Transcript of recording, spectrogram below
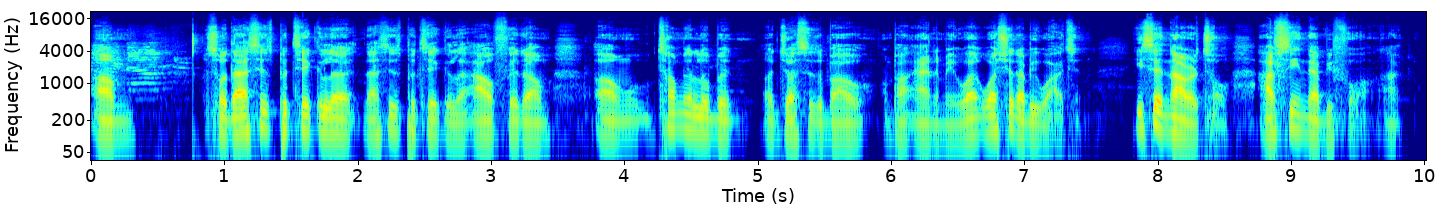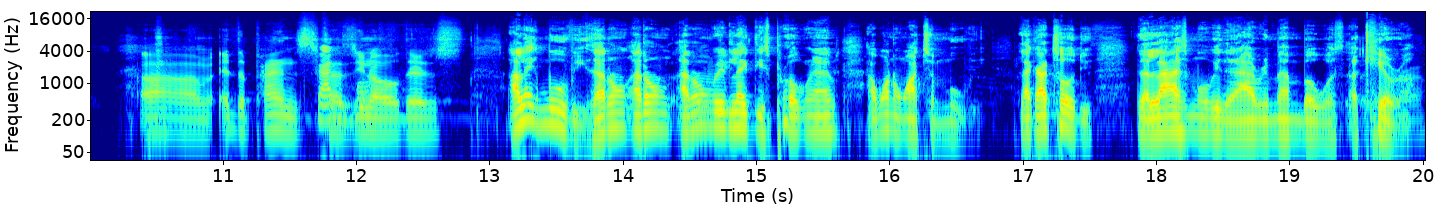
Um, so that's his particular. That's his particular outfit. Um, um, tell me a little bit, uh, Justice, about about anime. What what should I be watching? He said Naruto. I've seen that before. I, Um, it depends because you know there's I like movies. I don't. I don't. I don't really like these programs. I want to watch a movie. Like I told you, the last movie that I remember was Akira.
